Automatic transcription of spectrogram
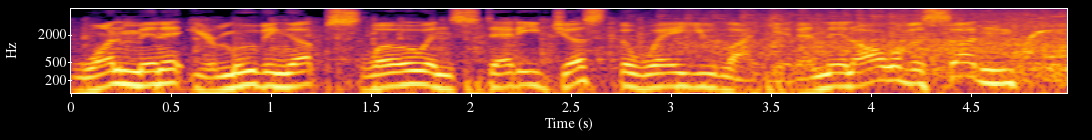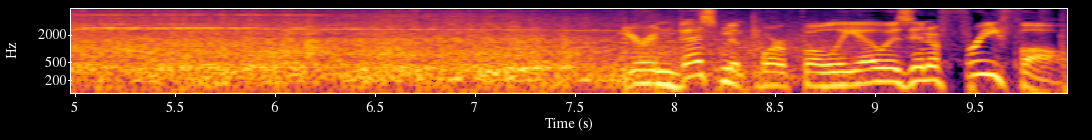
One minute you're moving up slow and steady just the way you like it, and then all of a sudden, your investment portfolio is in a free fall,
